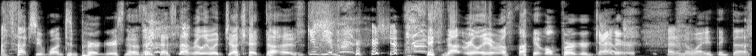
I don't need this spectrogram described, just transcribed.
I thought she wanted burgers, and I was like, that's not really what Jughead does. Give me a burger. He's not really a reliable burger getter. I don't know why you think that.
